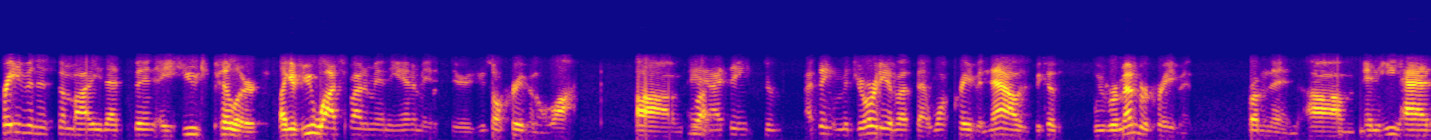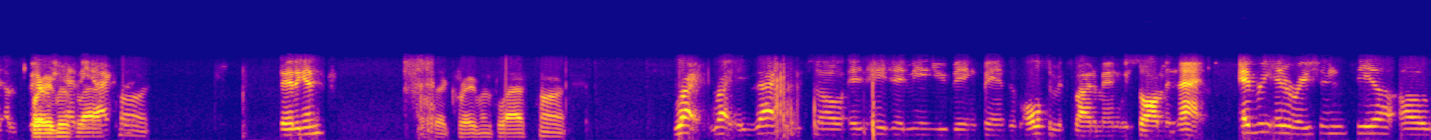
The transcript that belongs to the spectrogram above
Kraven is somebody that's been a huge pillar. Like if you watch Spider-Man the animated series, you saw Kraven a lot. Um, and Right. I think the, I think majority of us that want Kraven now is because we remember Kraven from then. Um, and he had a very Kraven's heavy last accent. hunt. Say it again. I said Kraven's last hunt. Right, right, exactly. So, and AJ, me and you being fans of Ultimate Spider-Man, we saw him in that. Every iteration, Tia, of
